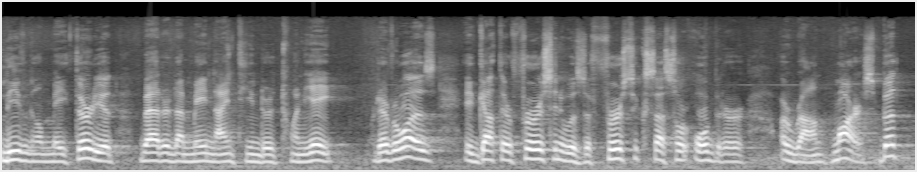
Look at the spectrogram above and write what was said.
leaving on May 30th rather than May 19th or 28th. Whatever it was, it got there first and it was the first successful orbiter around Mars. But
